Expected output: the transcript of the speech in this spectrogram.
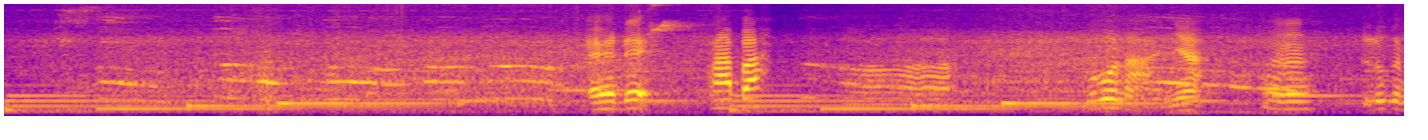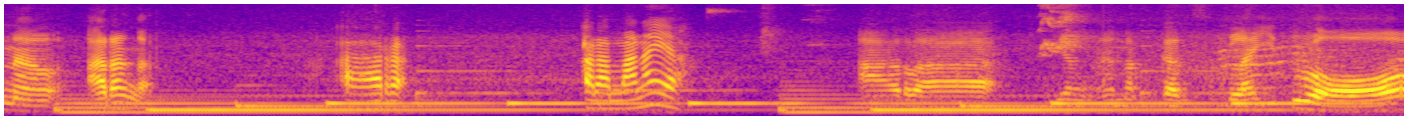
Eh, Dek. Kenapa? Uh, gue mau nanya. Hmm. Lu kenal Ara nggak? Ara. Ara mana ya? Ara yang anak gang sebelah itu loh.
